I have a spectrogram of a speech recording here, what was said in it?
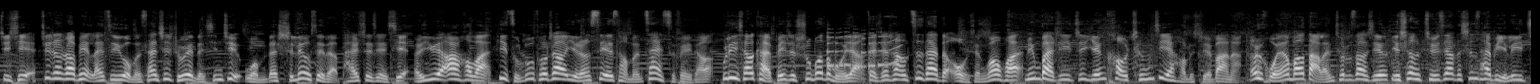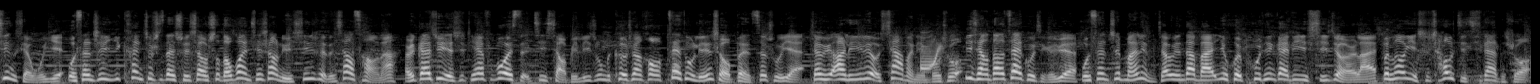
据悉，这张照片来自于我们三只主演的新剧《我们的十六岁》的拍摄间隙。而一月二号晚，一组路透照也让四叶草们再次沸腾。狐狸小凯背着书包的模模样，再加上自带的偶像光环，明摆着一只演好、成绩也好的学霸呢。而火羊宝打篮球的造型，也让绝佳的身材比例尽显无疑。我三只一看就是在学校受到万千少女薪水的校草呢。而该剧也是 TFBOYS 继小比例中的客串后，再度联手本色出演，将于二零一六下半年播出。一想到再过几个月，我三只满脸的胶原蛋白又会铺天盖地席卷而来，本老也是超级期待的说。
